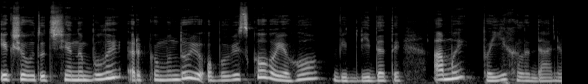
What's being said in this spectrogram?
Якщо ви тут ще не були, рекомендую обов'язково його відвідати. А ми поїхали далі.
